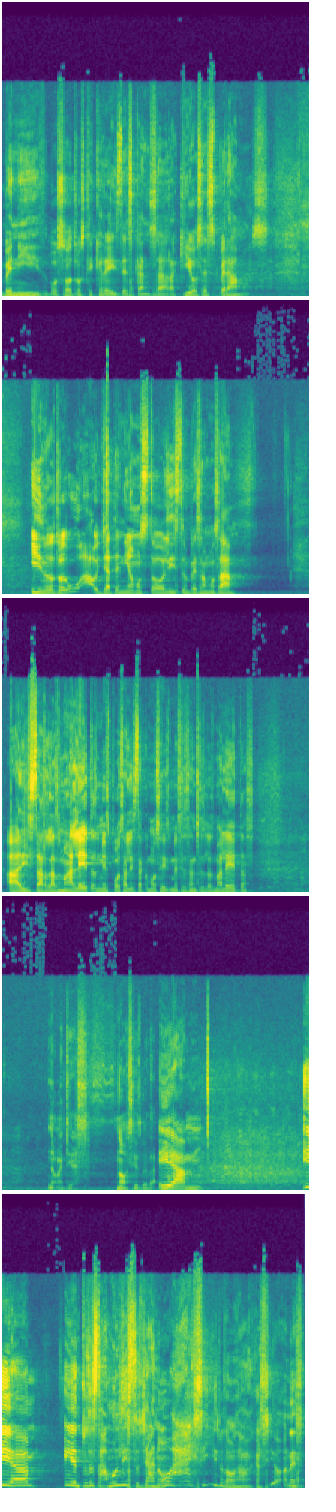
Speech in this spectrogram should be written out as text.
venid vosotros que queréis descansar, aquí os esperamos. Y nosotros, wow, ya teníamos todo listo, empezamos a, a alistar las maletas, mi esposa lista como seis meses antes las maletas. No, mentiras, no, sí es verdad. Y, y, y entonces estábamos listos ya, ¿no? Ay, sí, nos vamos a vacaciones.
